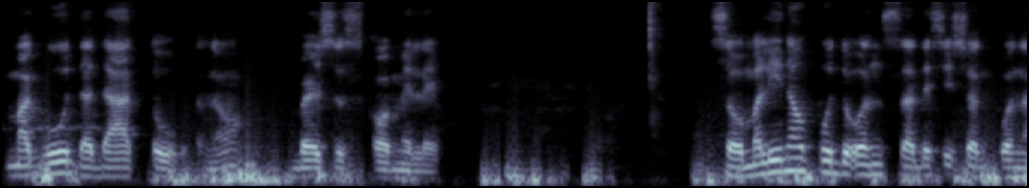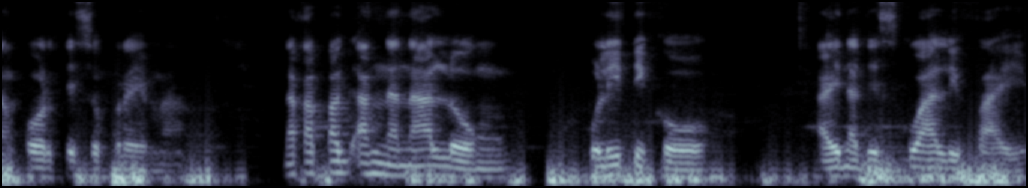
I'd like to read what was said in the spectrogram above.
Magudadato ano versus COMELEC. So malinaw po doon sa desisyon po ng Korte Suprema na kapag ang nanalong politiko ay na-disqualify,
